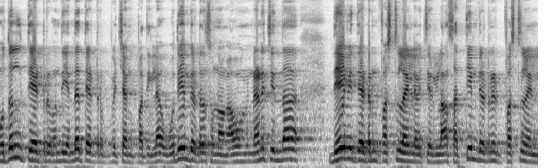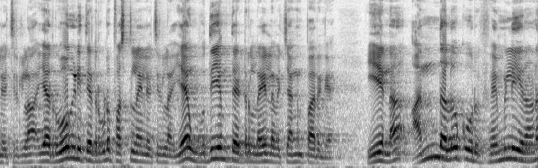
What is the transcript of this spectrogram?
முதல் தேட்டர் வந்து எந்த தேட்டர் வச்சாங்க பார்த்தீங்களா? உதயம் தேட்டர் சொன்னாங்க. அவங்க நினச்சிருந்தா தேவி தேட்டர்னு ஃபஸ்ட் லைனில் வச்சிருக்கலாம். சத்தியம் தேட்டர்னு ஃபஸ்ட் லைனில் வச்சிருக்கலாம். ஏன் ரோகிணி தேட்டர் கூட ஃபஸ்ட் லைனில் வச்சிருக்கலாம். ஏன் உதயம் தேட்டர் லைனில் வச்சாங்கன்னு பாருங்கள் ஏன்னா அந்த அளவுக்கு ஒரு ஃபெமிலியரான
